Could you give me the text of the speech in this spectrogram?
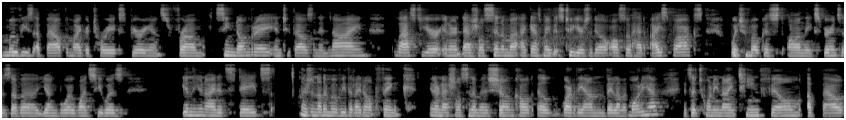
movies about the migratory experience from Sin Nombre in 2009. Last year, International Cinema, I guess maybe it's two years ago, also had Icebox, which mm-hmm. focused on the experiences of a young boy once he was in the United States. There's another movie that I don't think international cinema has shown called El Guardián de la Memoria. It's a 2019 film about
